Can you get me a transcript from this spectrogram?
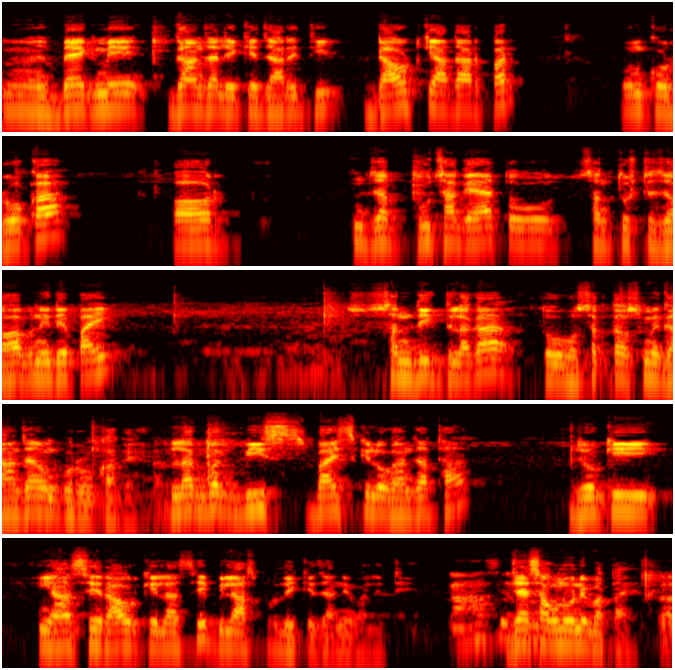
बैग में गांजा लेके जा रही थी डाउट के आधार पर उनको रोका और जब पूछा गया तो वो संतुष्ट जवाब नहीं दे पाई संदिग्ध लगा तो हो सकता है उसमें गांजा है उनको रोका गया लगभग 20-22 किलो गांजा था जो कि यहाँ से राउरकेला से बिलासपुर लेके जाने वाले थे जैसा उन्होंने बताया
